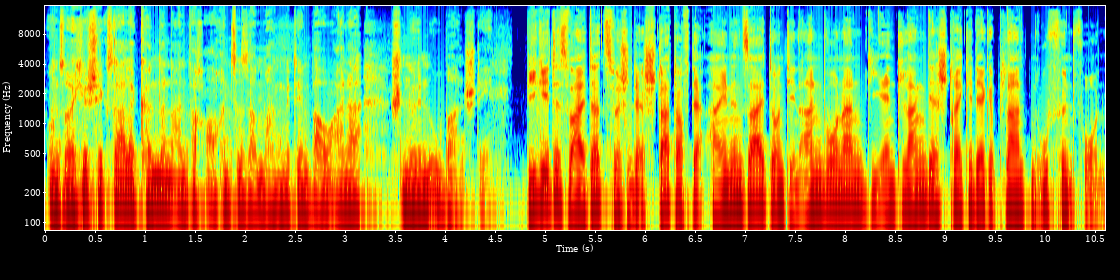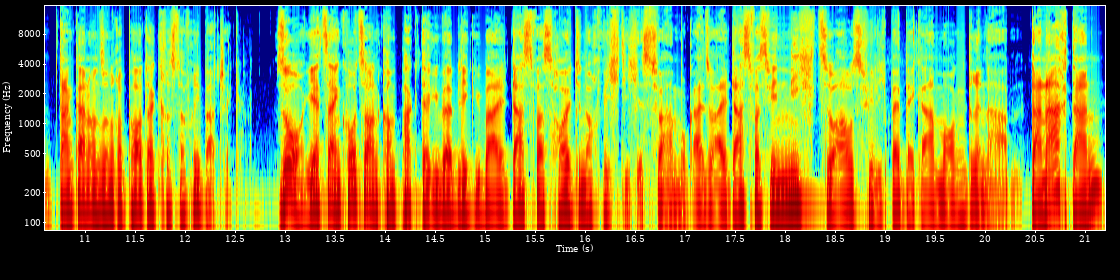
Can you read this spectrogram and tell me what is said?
Und solche Schicksale können dann einfach auch in Zusammenhang mit dem Bau einer schnöden U-Bahn stehen. Wie geht es weiter zwischen der Stadt auf der einen Seite und den Anwohnern, die entlang der Strecke der geplanten U5 wohnen? Danke an unseren Reporter Christoph Ribacek. So, jetzt ein kurzer und kompakter Überblick über all das, was heute noch wichtig ist für Hamburg. Also all das, was wir nicht so ausführlich bei Becker am Morgen drin haben. Danach dann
